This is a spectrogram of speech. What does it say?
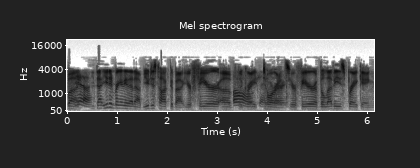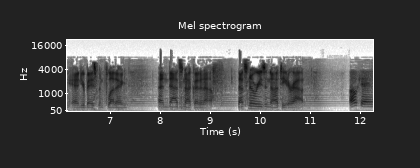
But Yeah. that, you didn't bring any of that up. You just talked about your fear of the Oh, great okay, torrents, sorry. your fear of the levees breaking and your basement flooding, and that's not good enough. That's no reason not to eat her out. Okay.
